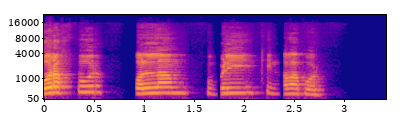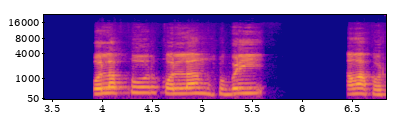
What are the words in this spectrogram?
गोरखपूर कोल्लम हुबळी की नवापूर? कोल्हापूर कोल्लम हुबळी नवापूर.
